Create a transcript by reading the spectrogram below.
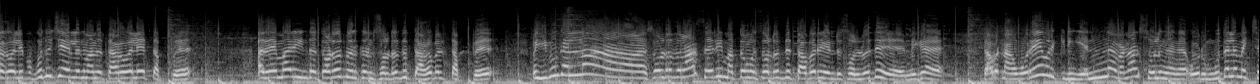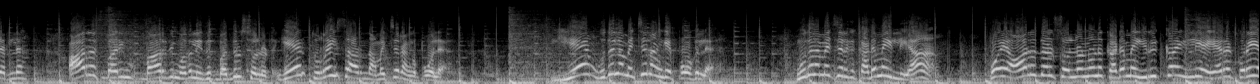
தகவல் இப்போ புதுச்சேரியிலேருந்து வந்த தகவலே தப்பு. அதே மாதிரி இந்த தொடர்பு இருக்குன்னு சொல்கிறது தகவல் தப்பு. இப்போ இவங்கெல்லாம் சொல்கிறதெல்லாம் சரி மற்றவங்க சொல்கிறது தவறு என்று சொல்வது மிக தவறு. நான் ஒரே ஒரு நீங்கள் என்ன வேணாலும் சொல்லுங்க ஒரு முதலமைச்சரில் ஆர்எஸ் பாரி பாரதி பாரதி இதுக்கு பதில் சொல்லட்டும். ஏன் துறை சார்ந்த அமைச்சர் அங்கே போகல ஏன் முதலமைச்சர் அங்கே போகல? முதலமைச்சருக்கு கடமை இல்லையா? போய் ஆறுதல் சொல்லணும்னு கடமை இருக்கா இல்லையா? ஏறக்குறைய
